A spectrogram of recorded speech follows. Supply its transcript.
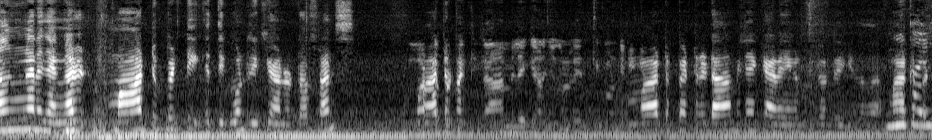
അങ്ങനെ ഞങ്ങൾ മാട്ടുപ്പെട്ടി എത്തിക്കൊണ്ടിരിക്കുകയാണ് കേട്ടോ ഫ്രണ്ട്സ് മാട്ടുപ്പെട്ടി ഡാമിലേക്കാണ് ഞങ്ങൾ എത്തിക്കൊണ്ടിരിക്കുന്നത്. മാട്ടുപ്പെട്ടി ഡാമിലേക്കാണ് ഞങ്ങൾ എത്തിക്കൊണ്ടിരിക്കുന്നത്. മാട്ടുപ്പെട്ടി.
